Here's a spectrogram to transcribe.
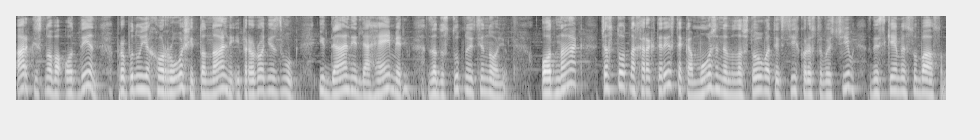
Arctis Nova 1 пропонує хороший тональний і природний звук, ідеальний для геймерів за доступною ціною. Однак частотна характеристика може не влаштовувати всіх користувачів з низькими субасом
